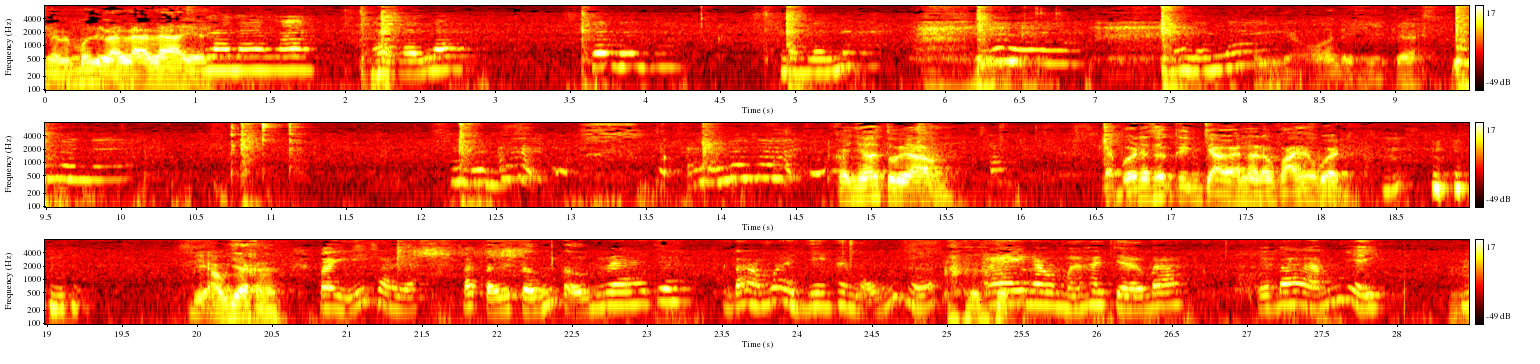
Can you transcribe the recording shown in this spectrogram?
Sao nó mới la la la vậy? La la la La la la La la la La la Nhỏ này thiệt á Có nhớ tôi không? Là bữa nó thức cái chờ anh là đâu phải không Bình? Bị ảo giác hả? Bà nghĩ sao vậy? Bà tự tưởng tượng ra chứ Người ta không có thời gian thay ngủ nữa Ai đâu mà hay chờ ba Chờ ba làm cái gì? Ừ.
